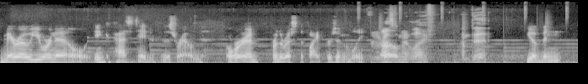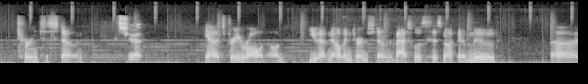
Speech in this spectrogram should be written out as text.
Marrow, you are now incapacitated for this round, or uh, for the rest of the fight, presumably. For the rest Um, of my life, I'm dead. you have been turned to stone. Shit. Yeah, it's pretty raw, dog. You have now been turned to stone. The basilisk is not going to move. Uh,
